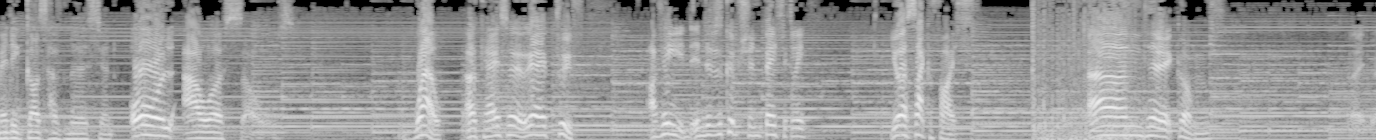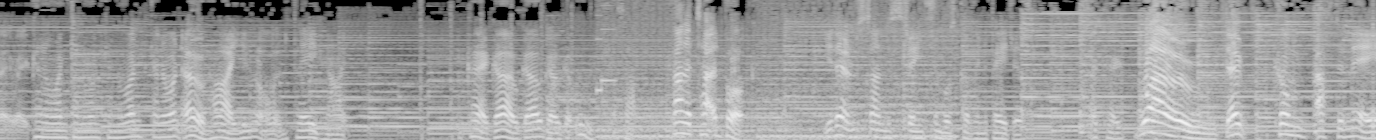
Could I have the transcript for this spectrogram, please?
May the gods have mercy on all our souls. Well, okay, so uh, proof. I think in the description, basically, you're a sacrifice. And here it comes. Wait, wait, wait, can I run, can I run, can I run, can I run? Oh, hi, you look like the plague knight. Okay, go, go, go, go. Ooh, what's that? Found a tattered book. You don't understand the strange symbols covering the pages. Okay. Whoa! Don't come after me.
